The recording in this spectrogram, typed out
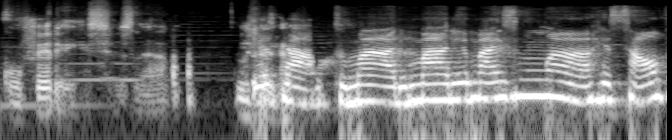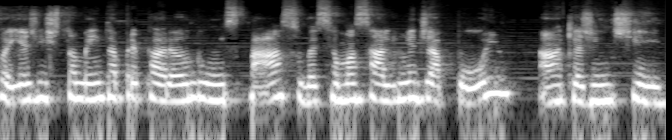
conferências, né? Exato, Mário. Mário, mais uma ressalva, e a gente também está preparando um espaço, vai ser uma salinha de apoio, tá? que a gente,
